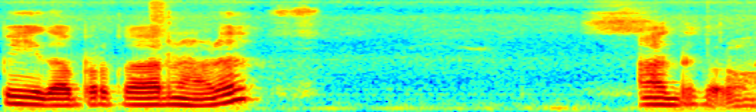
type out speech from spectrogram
ਪੀ ਦਾ ਪ੍ਰਕਾਰ ਨਾਲ ਅੱਧ ਕਰੋ?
